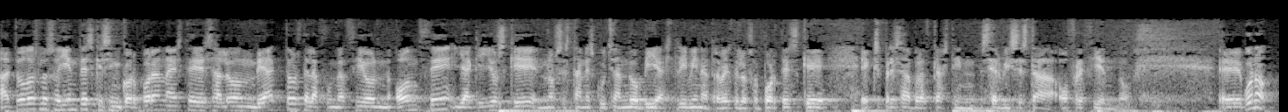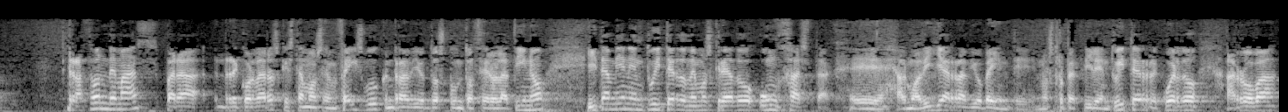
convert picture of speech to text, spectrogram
a todos los oyentes que se incorporan a este salón de actos de la Fundación 11 y a aquellos que nos están escuchando vía streaming a través de los soportes que Expresa Broadcasting Service está ofreciendo. Eh, bueno, Razón de más para recordaros que estamos en Facebook, Radio 2.0 Latino, y también en Twitter, donde hemos creado un hashtag, eh, almohadilla Radio 20. Nuestro perfil en Twitter, recuerdo, arroba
